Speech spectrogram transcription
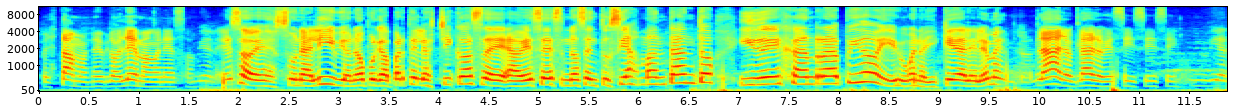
prestamos, no hay problema con eso. eso es un alivio, ¿no? Porque aparte los chicos a veces no se entusiasman tanto y dejan rápido y bueno, y queda el elemento. Claro, claro que sí, sí, sí. Bien.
